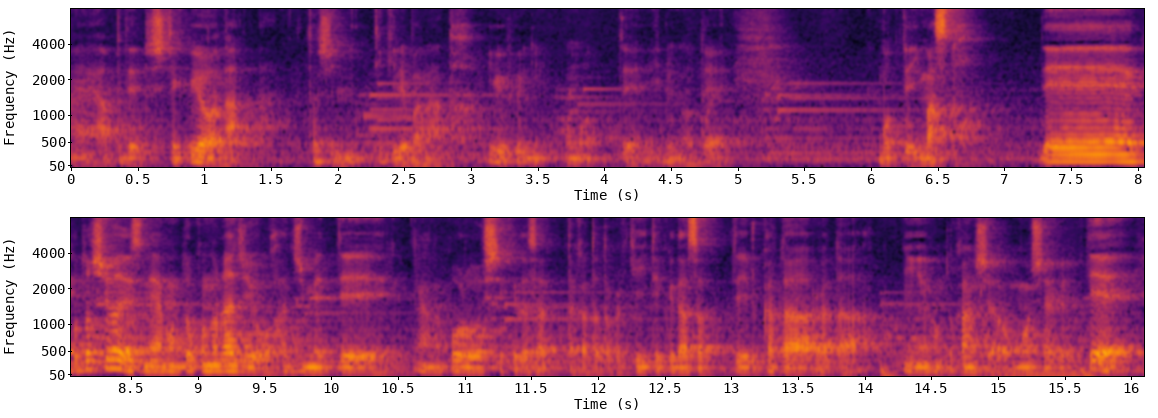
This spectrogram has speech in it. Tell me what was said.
えアップデートしていくような年にできればなというふうに思っているので持っていますと。で今年はですね本当このラジオを始めてあのフォローしてくださった方とか聞いてくださっている方々に本当感謝を申し上げて、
